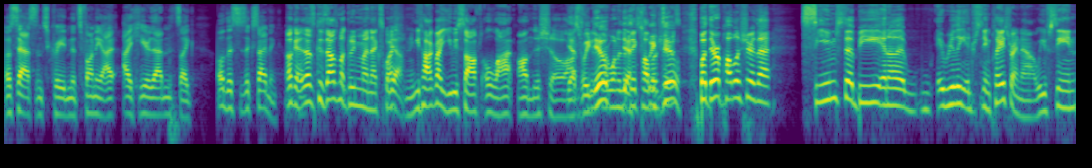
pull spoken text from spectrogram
Assassin's Creed, and it's funny. I, I hear that and it's like, oh, this is exciting. Okay, that's because that was going to be my next question. We talk about Ubisoft a lot on this show. Yes, we do. They're one of the Yes, big publishers, but they're a publisher that seems to be in a, a really interesting place right now. We've seen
